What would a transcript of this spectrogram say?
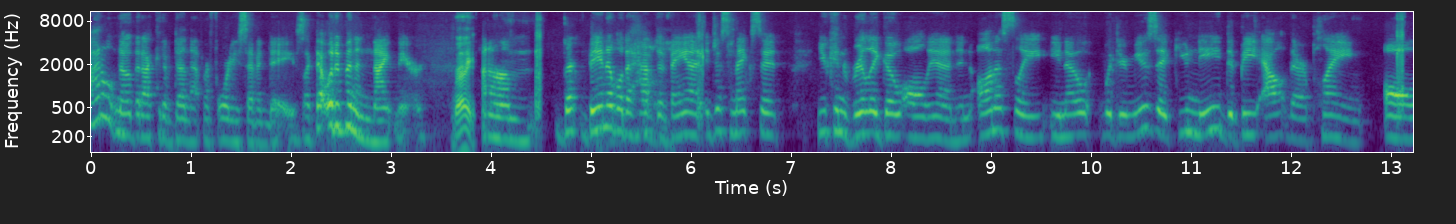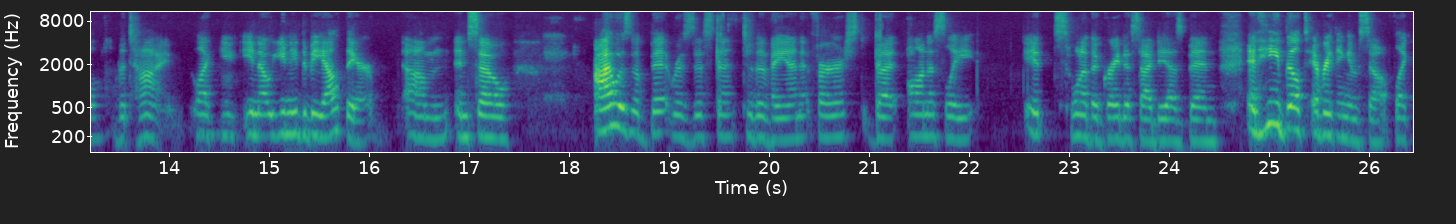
I don't know that I could have done that for 47 days. Like that would have been a nightmare. Right. Um, but being able to have the van, it just makes it you can really go all in. And honestly, you know, with your music, you need to be out there playing all the time. Like you, you know, you need to be out there. Um, and so I was a bit resistant to the van at first, but honestly, it's one of the greatest ideas been. And he built everything himself. Like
